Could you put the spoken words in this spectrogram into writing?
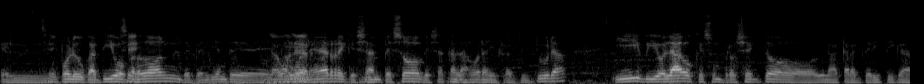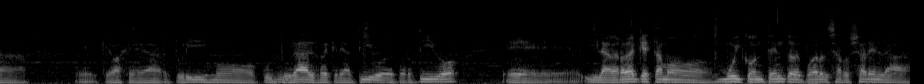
el Sí. polo educativo, Sí. perdón, dependiente de La UNR. UNR, que ya empezó, que ya están las obras de infraestructura, y Biolagos, que es un proyecto de una característica eh, que va a generar turismo cultural, recreativo, deportivo. Eh, y la verdad que estamos muy contentos de poder desarrollar en la,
